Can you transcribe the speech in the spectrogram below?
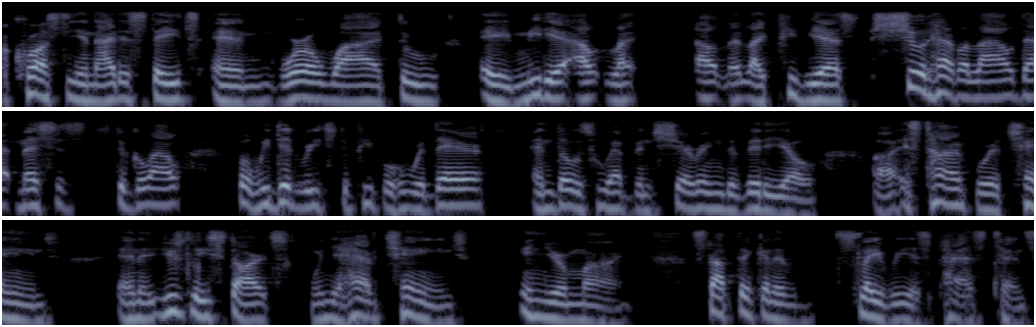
across the United States and worldwide through a media outlet outlet like PBS should have allowed that message to go out, but we did reach the people who were there and those who have been sharing the video. Uh, it's time for a change, and it usually starts when you have change in your mind. Stop thinking of slavery as past tense.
